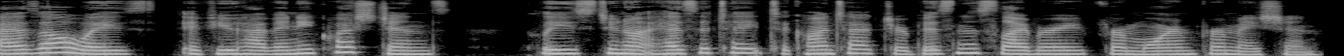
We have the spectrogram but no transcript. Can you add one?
As always, if you have any questions, please do not hesitate to contact your business library for more information.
